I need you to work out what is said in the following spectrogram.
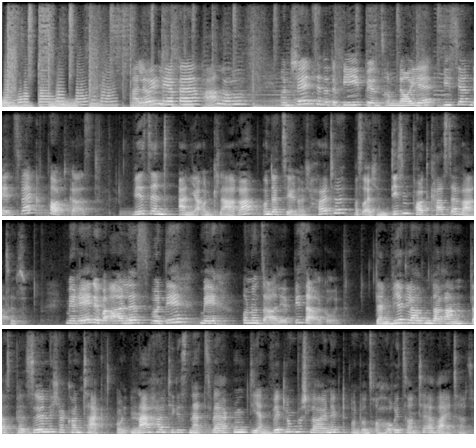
Hallo ihr Lieben! Hallo! Und schön sind ihr dabei bei unserem neuen Vision Netzwerk Podcast. Wir sind Anja und Clara und erzählen euch heute, was euch in diesem Podcast erwartet. Wir reden über alles, wo dich, mich und uns alle etwas angeht. Denn wir glauben daran, dass persönlicher Kontakt und nachhaltiges Netzwerken die Entwicklung beschleunigt und unsere Horizonte erweitert.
